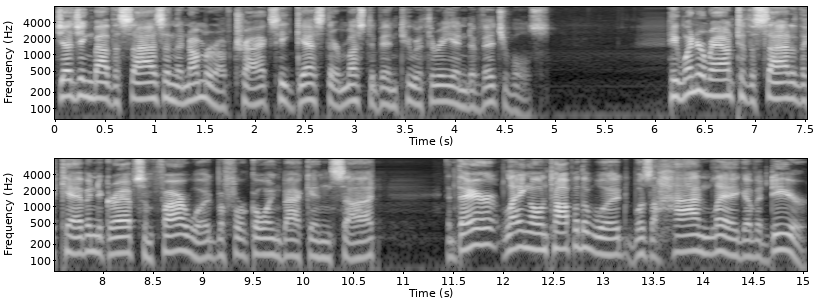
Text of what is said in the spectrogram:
Judging by the size and the number of tracks, he guessed there must have been two or three individuals. He went around to the side of the cabin to grab some firewood before going back inside, and there, laying on top of the wood, was a hind leg of a deer.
